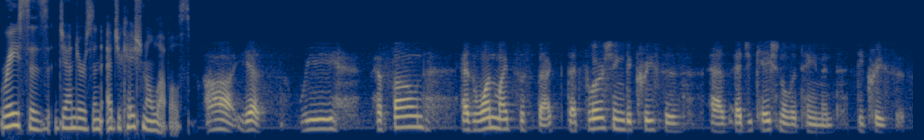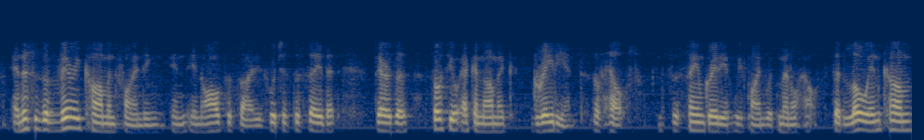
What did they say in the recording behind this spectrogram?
races, genders, and educational levels? Ah, yes. We have found, as one might suspect, that flourishing decreases as educational attainment decreases. And this is a very common finding in, in all societies, which is to say that there's a socioeconomic gradient of health. It's the same gradient we find with mental health. That low income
